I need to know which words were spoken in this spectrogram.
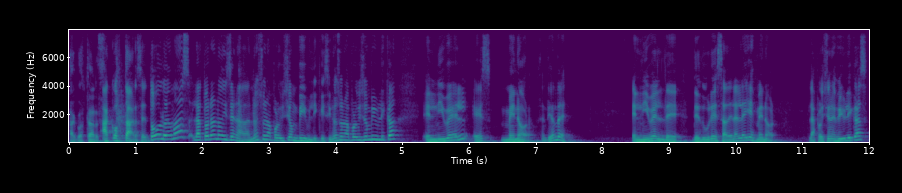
Acostarse. acostarse. Todo lo demás, la Torah no dice nada. No es una prohibición bíblica. Y si no es una prohibición bíblica, el nivel es menor. ¿Se entiende? El nivel de, de dureza de la ley es menor. Las prohibiciones bíblicas,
